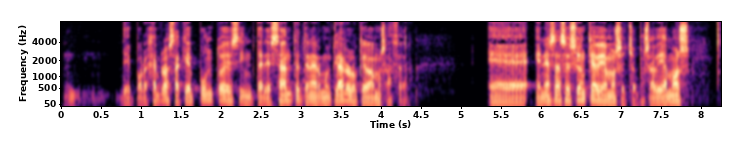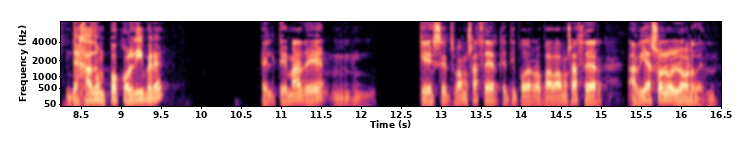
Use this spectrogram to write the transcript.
de por ejemplo hasta qué punto es interesante tener muy claro lo que vamos a hacer. Eh, en esa sesión, ¿qué habíamos hecho? Pues habíamos dejado un poco libre el tema de mm, qué sets vamos a hacer, qué tipo de ropa vamos a hacer. Había solo el orden,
